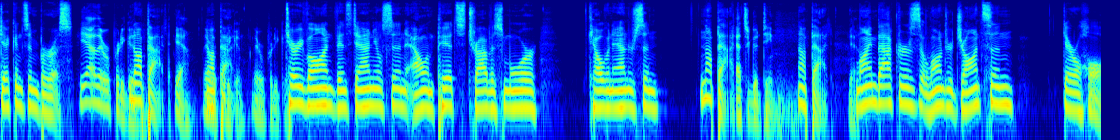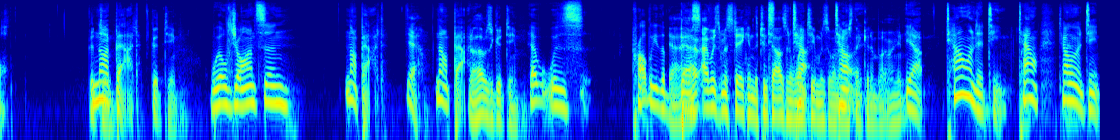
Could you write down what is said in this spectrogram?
Dickinson, Burris. Yeah, they were pretty good. Not bad. yeah, they not were pretty bad. good. They were pretty good. Terry Vaughn, Vince Danielson, Alan Pitts, Travis Moore, Calvin Anderson. Not bad. That's a good team. Not bad. Yeah. Linebackers, Alondra Johnson, Daryl Hall. Good not team. bad. Good team. Will Johnson, not bad. Yeah. Not bad. No, that was a good team. That was probably the Yeah, best. I, I was mistaken. The 2001 Ta- team was the one ta- I was thinking about, right? Yeah, talented team, talent, talented team.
